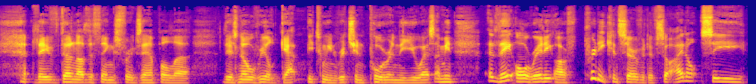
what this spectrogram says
They've done other things. For example, uh, there's no real gap between rich and poor in the U.S. I mean, they already are pretty conservative, so I don't see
